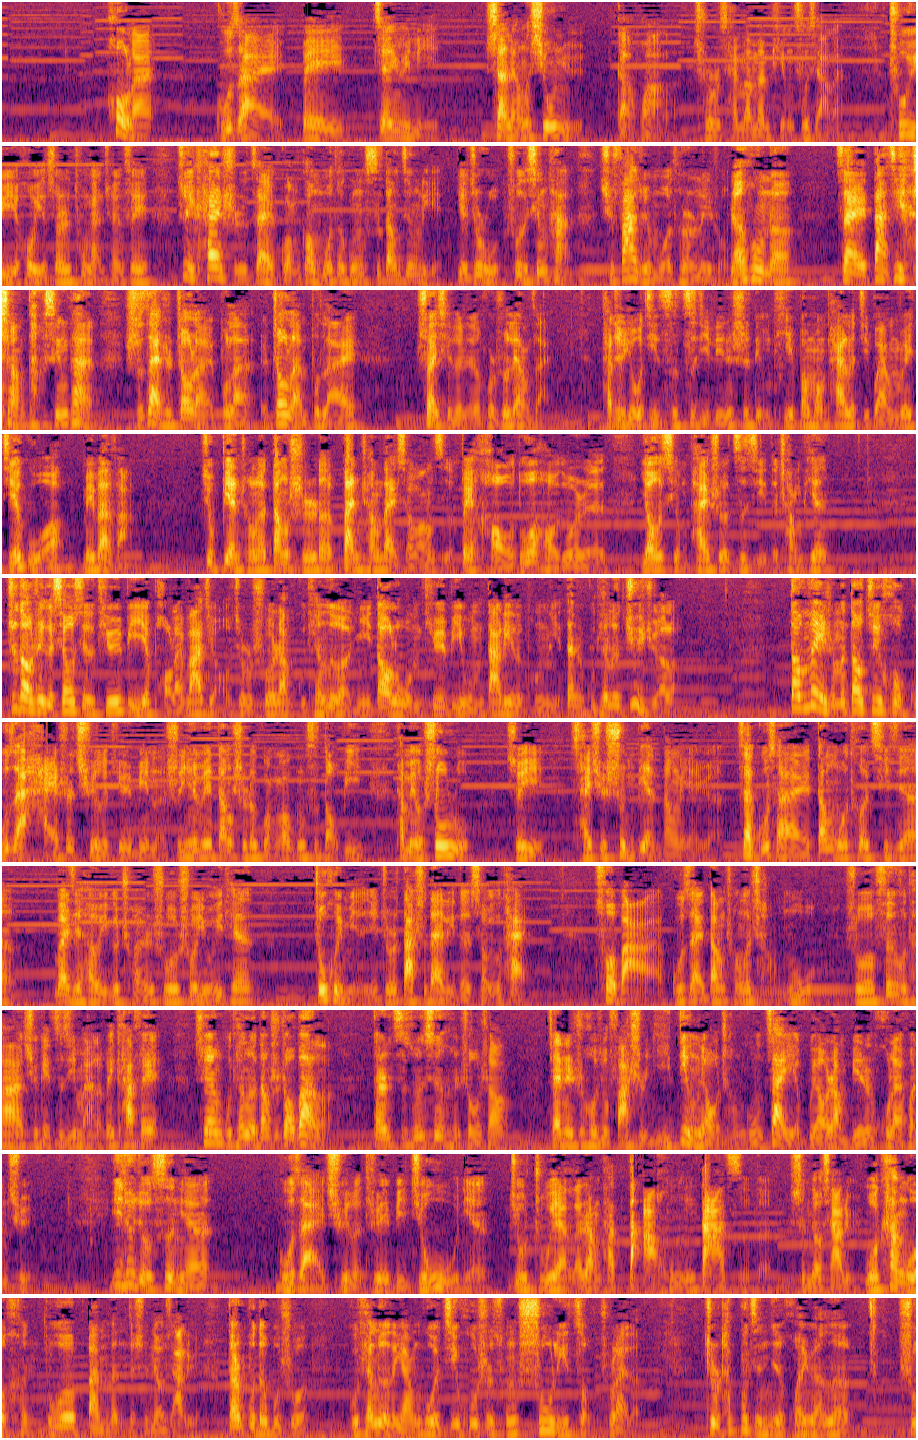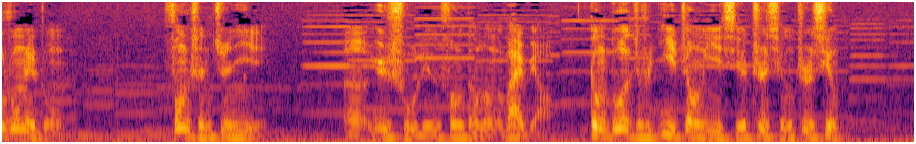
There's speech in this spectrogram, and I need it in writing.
后来，古仔被监狱里善良的修女感化了，就是才慢慢平复下来。出狱以后也算是痛改前非，最开始在广告模特公司当经理，也就是我们说的星探，去发掘模特的那种。然后呢？在大街上当星探，实在是招揽不来，招揽不来帅气的人，或者说靓仔，他就有几次自己临时顶替，帮忙拍了几部 MV，结果没办法，就变成了当时的伴唱带小王子，被好多好多人邀请拍摄自己的唱片。知道这个消息的 TVB 也跑来挖角，就是说让古天乐你到了我们 TVB，我们大力的捧你，但是古天乐拒绝了。但为什么到最后古仔还是去了 TVB 呢？是因为当时的广告公司倒闭，他没有收入，所以才去顺便当了演员。在古仔当模特期间，外界还有一个传说，说有一天，周慧敏，也就是《大时代》里的小犹太，错把古仔当成了场务，说吩咐他去给自己买了杯咖啡。虽然古天乐当时照办了，但是自尊心很受伤。在那之后就发誓一定要成功，再也不要让别人呼来唤去。一九九四年，古仔去了 TVB，九五年就主演了让他大红大紫的《神雕侠侣》。我看过很多版本的《神雕侠侣》，但是不得不说，古天乐的杨过几乎是从书里走出来的，就是他不仅仅还原了书中那种风神俊逸、呃玉树临风等等的外表，更多的就是亦正亦邪、至情至性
